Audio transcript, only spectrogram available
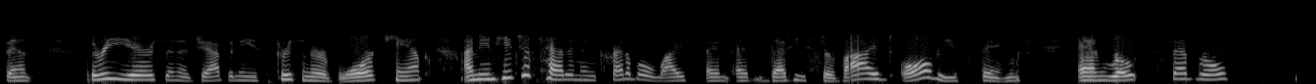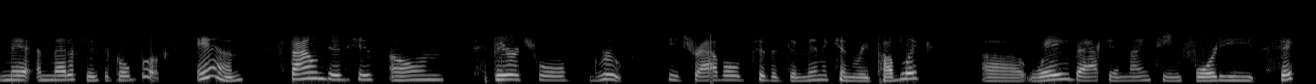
spent three years in a Japanese prisoner of war camp. I mean, he just had an incredible life, and, and that he survived all these things and wrote several metaphysical books and founded his own spiritual group. He traveled to the Dominican Republic uh, way back in 1946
